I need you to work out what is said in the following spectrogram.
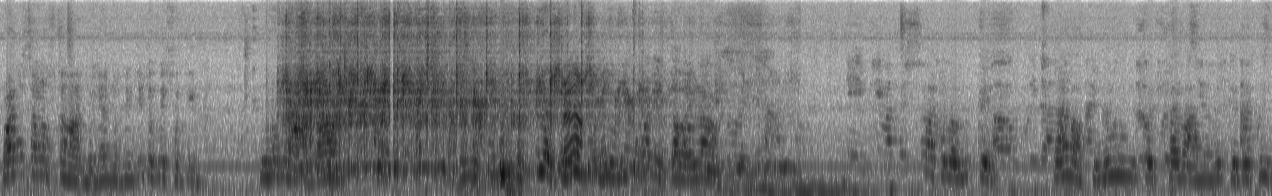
quando stavano scavando che hanno sentito questo che uno e nessuno di questi è l'unico che stava là. Fatto perché la notte non portavamo perché per cui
